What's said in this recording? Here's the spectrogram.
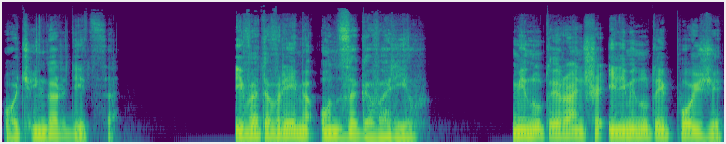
очень гордиться. И в это время он заговорил. Минутой раньше или минутой позже.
